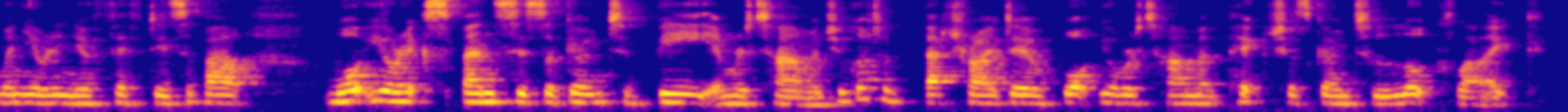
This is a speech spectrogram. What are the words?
when you're in your 50s about what your expenses are going to be in retirement. You've got a better idea of what your retirement picture is going to look like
